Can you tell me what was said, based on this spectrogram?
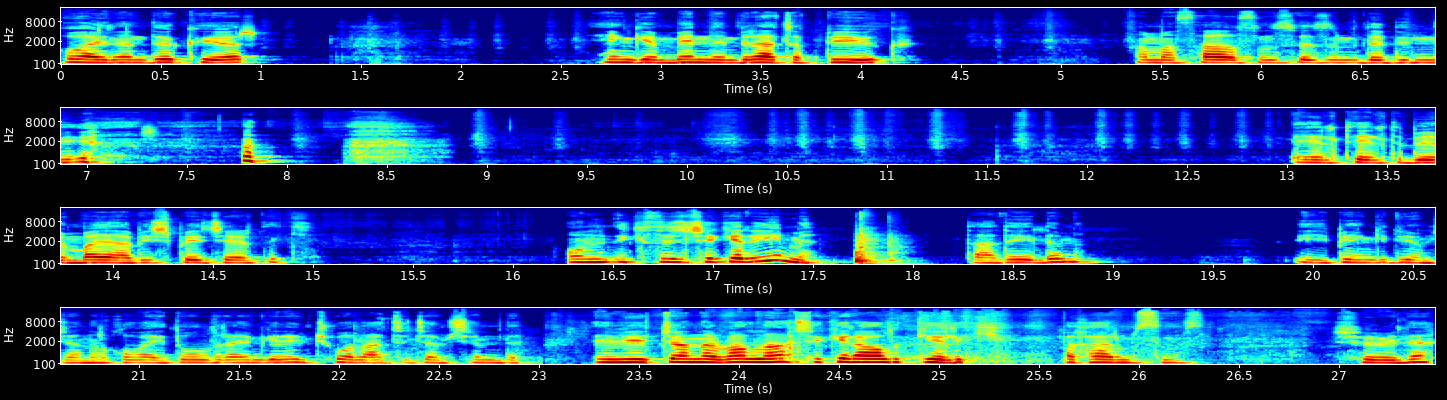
Kovayla döküyor. Yengem benden birazcık büyük. Ama sağ olsun sözümü de dinliyor. Elti elti böyle bayağı bir iş becerdik. Onun ikisinin şekeri iyi mi? Daha değil değil mi? İyi ben gidiyorum canlar kovayı doldurayım geleyim çuvalı açacağım şimdi. Evet canlar valla şeker aldık geldik. Bakar mısınız? Şöyle.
